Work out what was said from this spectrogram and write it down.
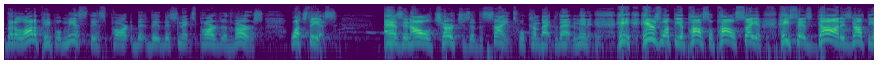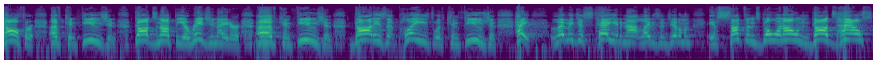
But a lot of people miss this part, this next part of the verse. Watch this as in all churches of the saints. We'll come back to that in a minute. He, here's what the apostle Paul's saying. He says, God is not the author of confusion. God's not the originator of confusion. God isn't pleased with confusion. Hey, let me just tell you tonight, ladies and gentlemen, if something's going on in God's house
